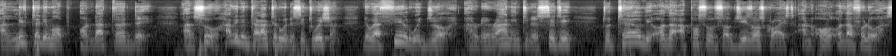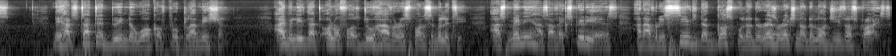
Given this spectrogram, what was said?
and lifted him up on that third day. And so, having interacted with the situation, they were filled with joy and they ran into the city to tell the other apostles of Jesus Christ and all other followers. They had started doing the work of proclamation. I believe that all of us do have a responsibility as many as have experienced and have received the gospel of the resurrection of the Lord Jesus Christ,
